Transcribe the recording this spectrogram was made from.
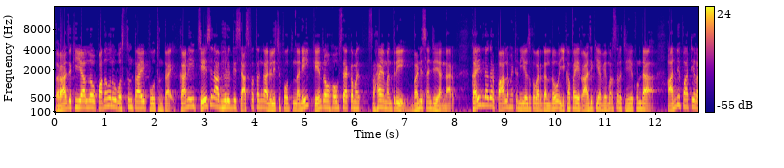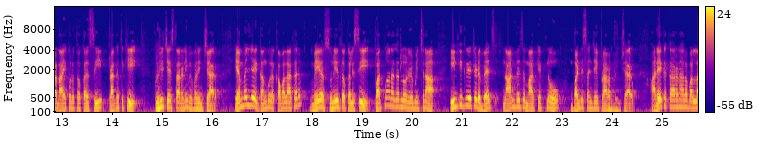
రాజకీయాల్లో పదవులు వస్తుంటాయి పోతుంటాయి. కానీ చేసిన అభివృద్ధి శాశ్వతంగా నిలిచిపోతుందని కేంద్రం హోంశాఖ సహాయ మంత్రి బండి సంజయ్ అన్నారు. కరీంనగర్ పార్లమెంటు నియోజకవర్గంలో ఇకపై రాజకీయ విమర్శలు చేయకుండా అన్ని పార్టీల నాయకులతో కలిసి ప్రగతికి కృషి చేస్తారని వివరించారు. ఎమ్మెల్యే గంగుల కమలాకర్ మేయర్ సునీల్తో కలిసి పద్మానగర్లో నిర్మించిన ఇంటిగ్రేటెడ్ వెజ్ నాన్ వెజ్ మార్కెట్ను బండి సంజయ్ ప్రారంభించారు. అనేక కారణాల వల్ల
